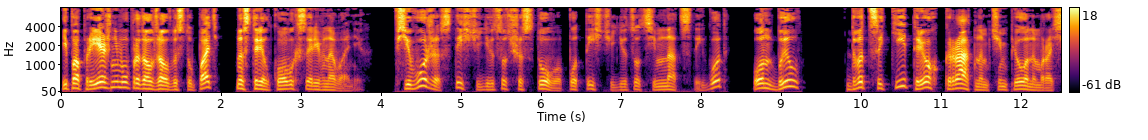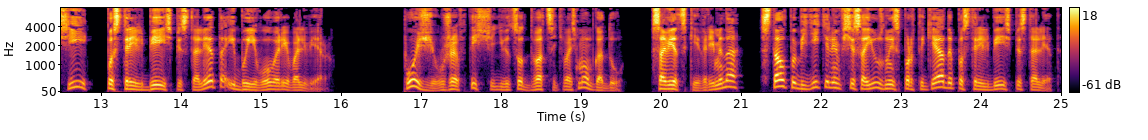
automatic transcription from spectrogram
и по-прежнему продолжал выступать на стрелковых соревнованиях. Всего же с 1906 по 1917 год он был 23-кратным чемпионом России по стрельбе из пистолета и боевого револьвера. Позже, уже в 1928 году, в советские времена, стал победителем Всесоюзной спартакиады по стрельбе из пистолета.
